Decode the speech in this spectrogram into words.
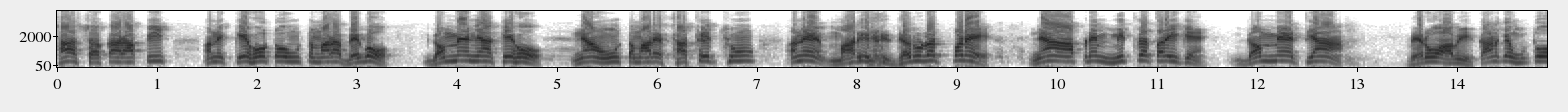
સાથ સહકાર આપીશ અને કહેવો તો હું તમારા ભેગો, ગમે ત્યાં કહેવો ત્યાં હું તમારે સાથે જ છું અને મારી જરૂરત પડે ત્યાં આપણે મિત્ર તરીકે ગમે ત્યાં ભેરો આવી. કારણ કે હું તો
